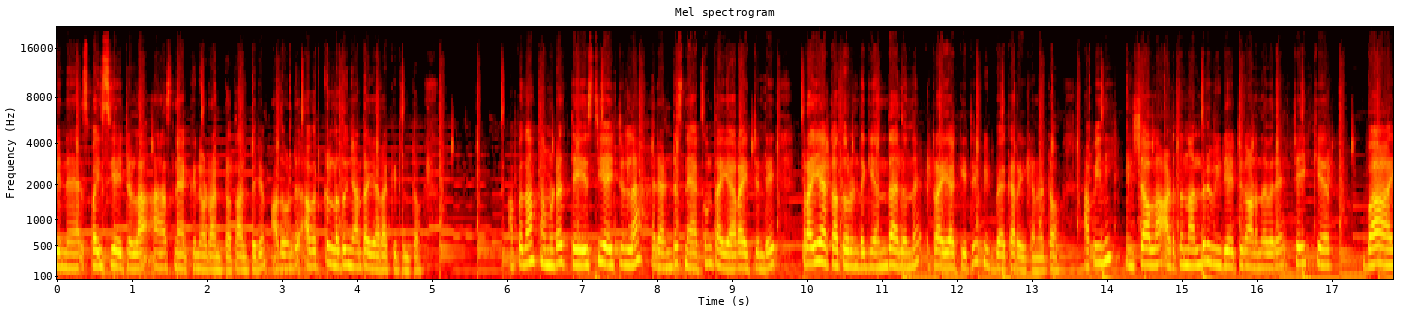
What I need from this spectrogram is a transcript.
പിന്നെ സ്പൈസി ആയിട്ടുള്ള സ്നാക്കിനോടാണ് കേട്ടോ താല്പര്യം. അതുകൊണ്ട് അവർക്കുള്ളതും ഞാൻ തയ്യാറാക്കിയിട്ടുണ്ട് കേട്ടോ അപ്പോൾ ഇതാ നമ്മുടെ ടേസ്റ്റി ആയിട്ടുള്ള രണ്ട് സ്നാക്കും തയ്യാറായിട്ടുണ്ട്. ട്രൈ ആക്കാത്തവരുണ്ടെങ്കിൽ എന്തായാലും ഒന്ന് ട്രൈ ആക്കിയിട്ട് ഫീഡ്ബാക്ക് അറിയിക്കണം കേട്ടോ. അപ്പോൾ ഇനി ഇൻഷാല്ല അടുത്ത നല്ലൊരു വീഡിയോ ആയിട്ട് കാണുന്നവരെ ടേക്ക് കെയർ ബൈ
